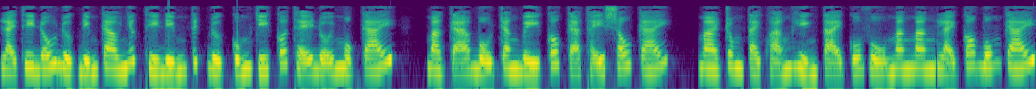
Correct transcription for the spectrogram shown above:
lại thi đấu được điểm cao nhất thì điểm tích được cũng chỉ có thể đổi một cái, mà cả bộ trang bị có cả thảy 6 cái, mà trong tài khoản hiện tại của vụ mang mang lại có 4 cái,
